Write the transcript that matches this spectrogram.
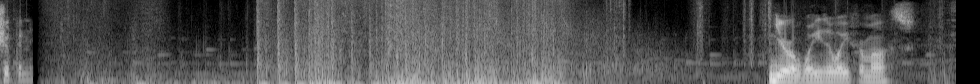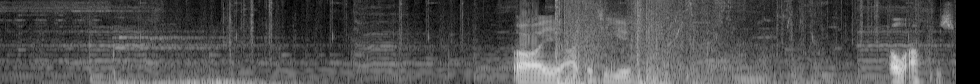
Shooken. You're a ways away from us. Oh yeah, I can see you. Oh, apples.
